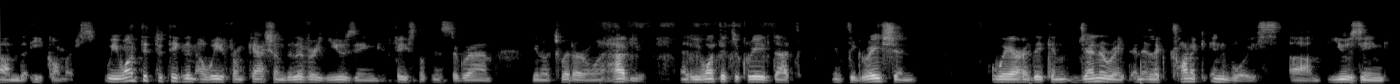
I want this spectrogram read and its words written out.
um, the e-commerce. We wanted to take them away from cash on delivery using Facebook, Instagram, you know, Twitter, and what have you, and we wanted to create that integration where they can generate an electronic invoice um, using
